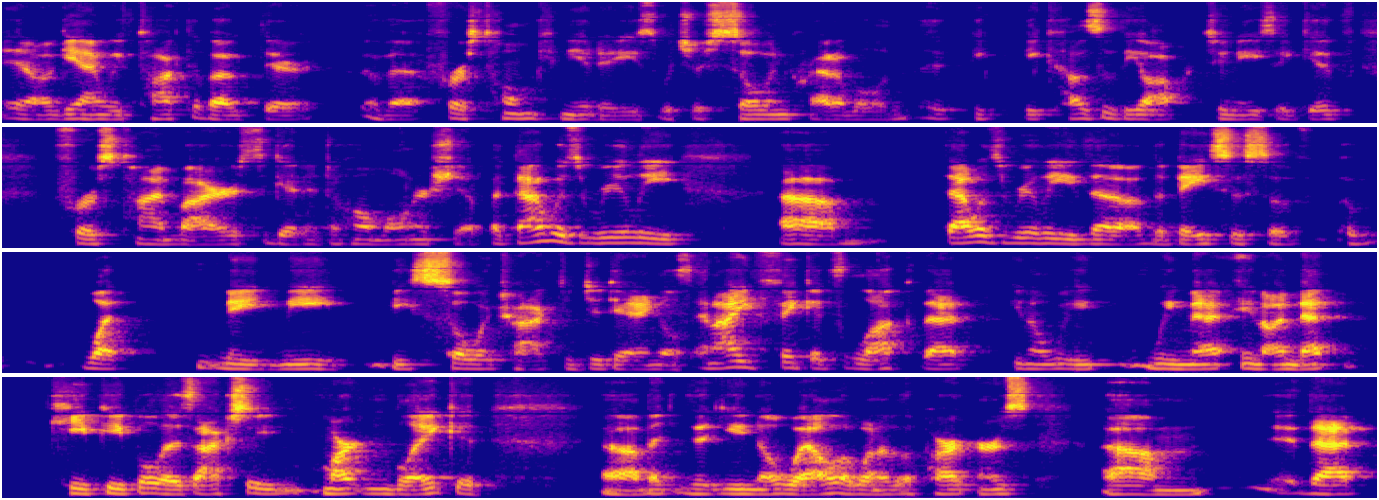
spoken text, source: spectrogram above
you know again we've talked about their the first home communities which are so incredible because of the opportunities they give first time buyers to get into home ownership. But that was really um, that was really the the basis of, of what made me be so attracted to Daniels. And I think it's luck that you know we we met. You know, I met key people as actually Martin Blake, uh, that that you know well, one of the partners. Um, that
